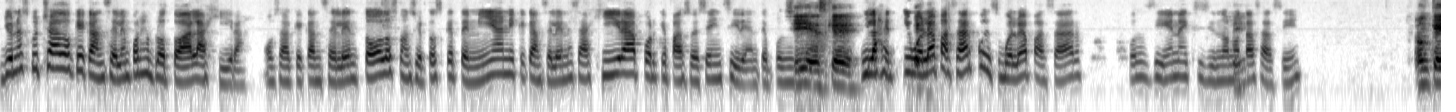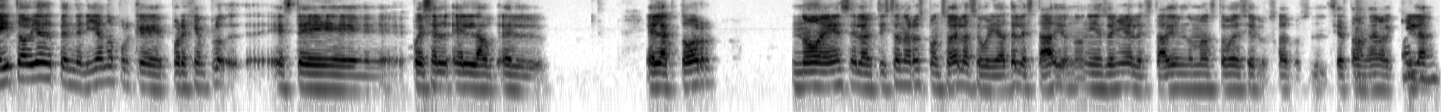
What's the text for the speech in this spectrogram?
Yo no he escuchado que cancelen, por ejemplo, toda la gira, o sea, que cancelen todos los conciertos que tenían y que cancelen esa gira porque pasó ese incidente. Pues, o sí, sea, es que y la gente, y vuelve a pasar, pues vuelve a pasar. Pues siguen existiendo Sí. notas así. Aunque ahí todavía dependería, ¿no? Porque, por ejemplo, este, pues el, el, el, el actor no es, el artista no es responsable de la seguridad del estadio, ¿no? Ni es dueño del estadio, nomás te voy a decirlo, o sea, pues, de cierta manera alquila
